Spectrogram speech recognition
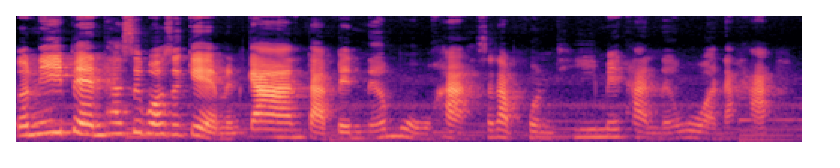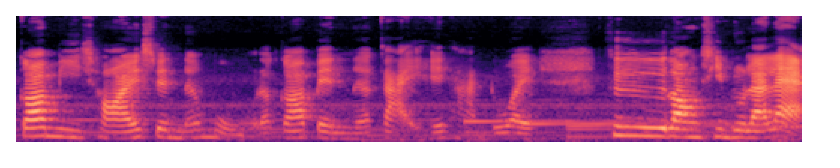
ตัวนี้เป็นทัสึโบสเกะเหมือนกันแต่เป็นเนื้อหมูค่ะสำหรับคนที่ไม่ทานเนื้อวัวนะคะ ก็มีช้อยส์เป็นเนื้อหมู แล้วก็เป็นเนื้อไก่ให้ทานด้วย คือลองชิมดูแล้วแหละ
